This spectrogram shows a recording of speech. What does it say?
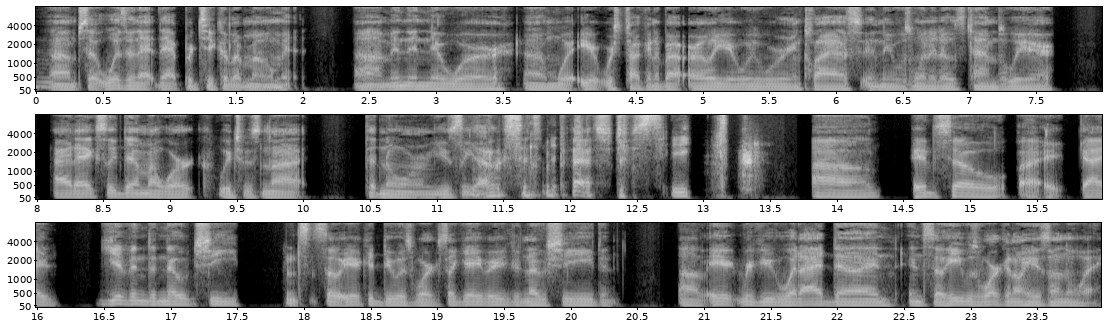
mm-hmm. um, so it wasn't at that particular moment um, and then there were um, what Eric was talking about earlier we were in class and there was one of those times where i had actually done my work which was not the norm usually i was in the pastor seat um, and so i i given the note sheet so Eric could do his work. So I gave Eric the note sheet and um, Eric reviewed what I'd done. And so he was working on his on the way.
